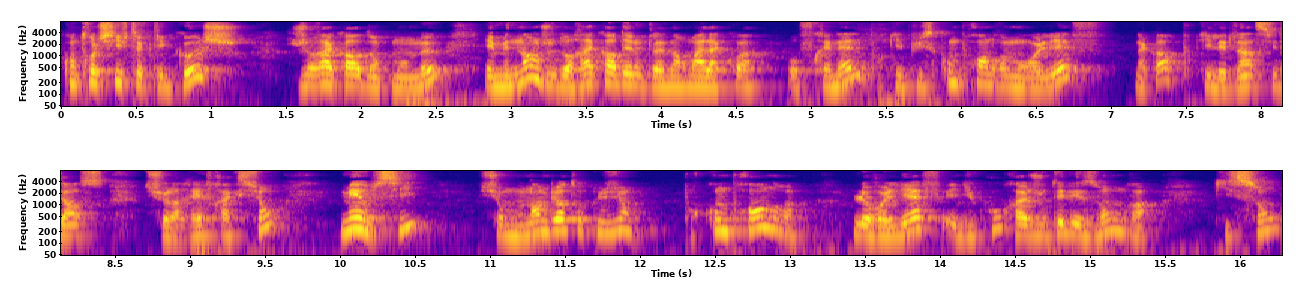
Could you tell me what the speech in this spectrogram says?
CTRL-SHIFT, clic gauche, je raccorde donc mon nœud, et maintenant je dois raccorder donc la normale à quoi? Au Fresnel, pour qu'il puisse comprendre mon relief, d'accord? Pour qu'il ait de l'incidence sur la réfraction, mais aussi sur mon ambiante occlusion, pour comprendre le relief, et du coup rajouter les ombres qui sont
